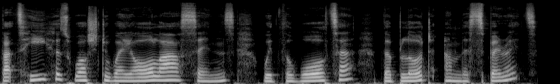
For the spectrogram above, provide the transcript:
that he has washed away all our sins with the water, the blood and the spirit?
